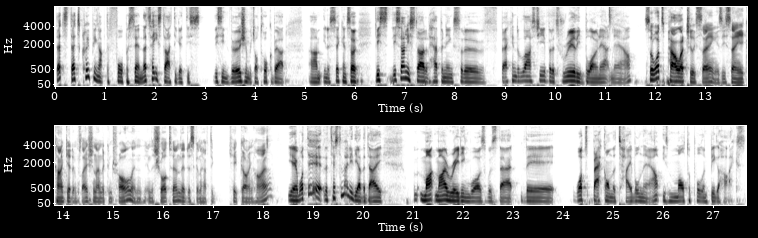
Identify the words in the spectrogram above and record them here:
That's that's creeping up to four percent. That's how you start to get this this inversion, which I'll talk about um, in a second. So this this only started happening sort of back end of last year, but it's really blown out now. So what's Powell actually saying? Is he saying he can't get inflation under control, and in the short term they're just going to have to keep going higher? Yeah, what the the testimony the other day, my my reading was was that there what's back on the table now is multiple and bigger hikes.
